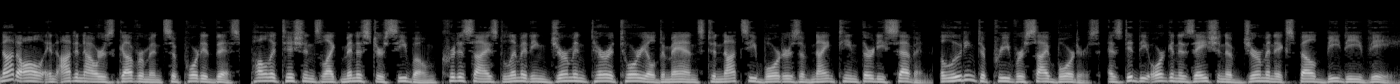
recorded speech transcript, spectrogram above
Not all in Adenauer's government supported this. Politicians like Minister Seebohm criticized limiting German territorial demands to Nazi borders of 1937, alluding to pre-Versailles borders, as did the Organization of German Expelled BDV.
